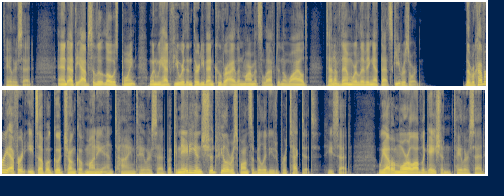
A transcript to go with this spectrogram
Taylor said. And at the absolute lowest point, when we had fewer than 30 Vancouver Island marmots left in the wild, 10 of them were living at that ski resort. The recovery effort eats up a good chunk of money and time, Taylor said, but Canadians should feel a responsibility to protect it, he said. We have a moral obligation, Taylor said,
